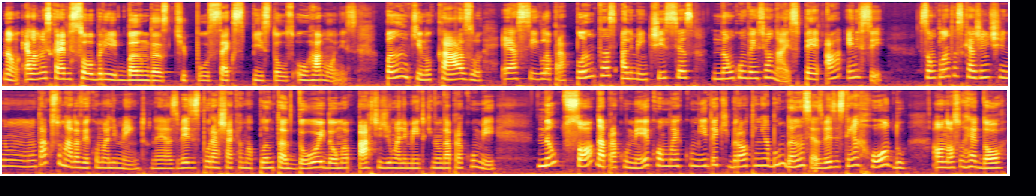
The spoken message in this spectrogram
Não, ela não escreve sobre bandas tipo Sex Pistols ou Ramones. Punk, no caso, é a sigla para Plantas Alimentícias Não Convencionais, PANC. São plantas que a gente não está acostumado a ver como alimento, né? Às vezes por achar que é uma planta doida ou uma parte de um alimento que não dá para comer não só dá para comer, como é comida que brota em abundância. Às vezes tem arrodo ao nosso redor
